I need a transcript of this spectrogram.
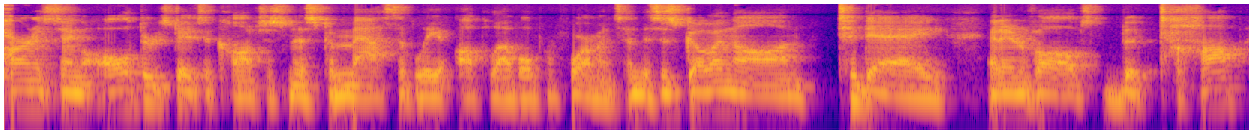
harnessing altered states of consciousness to massively uplevel performance. And this is going on today, and it involves the top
